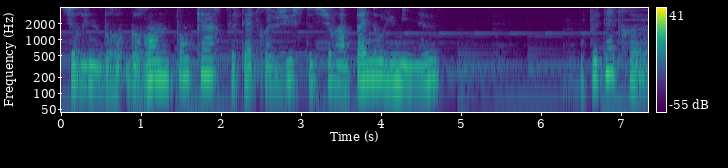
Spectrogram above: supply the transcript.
sur une grande pancarte, peut-être juste sur un panneau lumineux, ou peut-être euh,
